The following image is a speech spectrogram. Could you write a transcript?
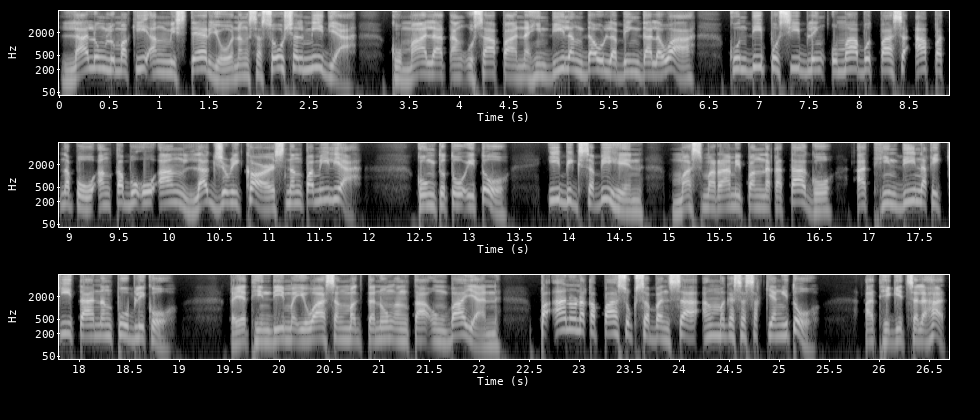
Lalong lumaki ang misteryo nang sa social media, kumalat ang usapan na hindi lang daw labing dalawa, kundi posibleng umabot pa sa apat na po ang kabuuang luxury cars ng pamilya. Kung totoo ito, ibig sabihin mas marami pang nakatago at hindi nakikita ng publiko. Kaya't hindi maiwasang magtanong ang taong bayan, paano nakapasok sa bansa ang magasasakyang ito? At higit sa lahat,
